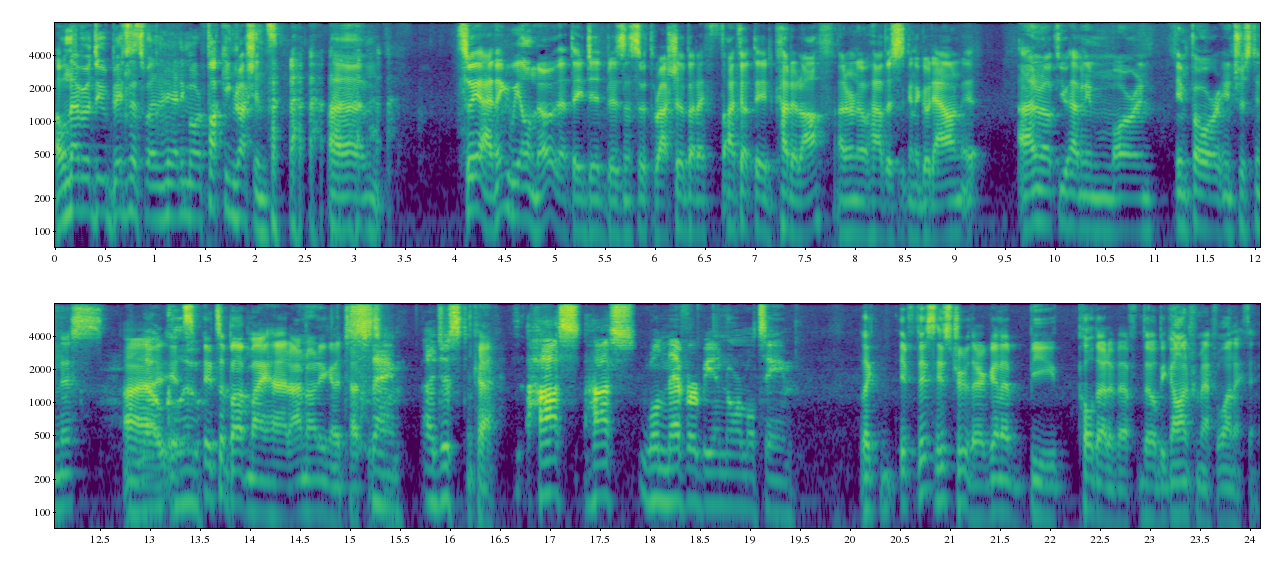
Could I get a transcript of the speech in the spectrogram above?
"I'll never do business with any more fucking Russians." um, so yeah, I think we all know that they did business with Russia, but I, I thought they'd cut it off. I don't know how this is going to go down. It, I don't know if you have any more in, info or interest in this. Uh, No clue. it's above my head. I'm not even gonna touch this. one. Same. I just Okay. Haas Haas will never be a normal team. Like if this is true, they're gonna be pulled out of F. They'll be gone from F1. I think.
